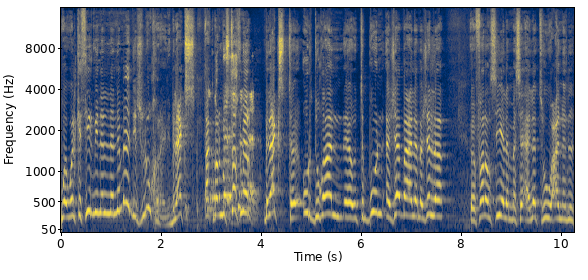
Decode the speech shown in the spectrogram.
والكثير من النماذج الأخرى يعني بالعكس أكبر مستثمر بالعكس أردوغان آه، تبون أجاب على مجلة فرنسية لما سألته عن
